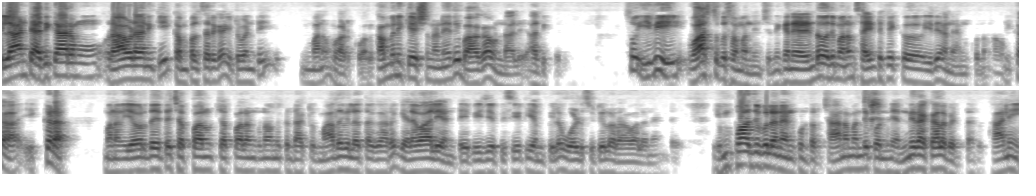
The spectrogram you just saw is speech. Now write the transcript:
ఇలాంటి అధికారము రావడానికి కంపల్సరిగా ఇటువంటి మనం వాడుకోవాలి. కమ్యూనికేషన్ అనేది బాగా ఉండాలి అది సో ఇవి వాస్తుకు సంబంధించింది. ఇంకా రెండవది మనం సైంటిఫిక్ ఇది అని అనుకున్నాం. ఇక ఇక్కడ మనం ఎవరిదైతే చెప్పాల చెప్పాలనుకున్నాం ఇక్కడ డాక్టర్ మాధవిలత గారు గెలవాలి అంటే బీజేపీ సీట్ ఎంపీలో ఓల్డ్ సిటీలో రావాలని అంటే ఇంపాసిబుల్ అని అనుకుంటారు. చాలా మంది కొన్ని అన్ని రకాల పెడతారు. కానీ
